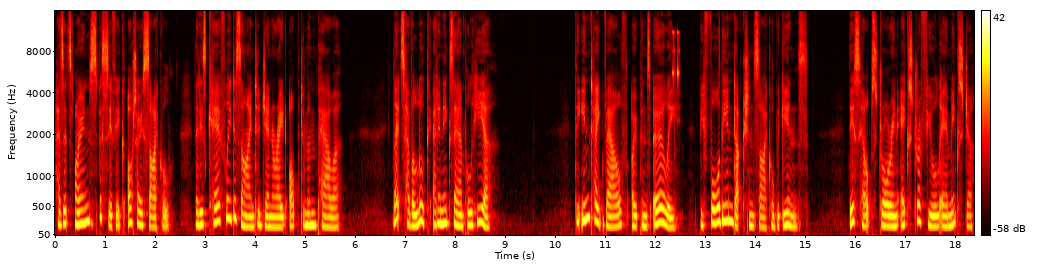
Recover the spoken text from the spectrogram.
has its own specific Otto cycle that is carefully designed to generate optimum power. Let's have a look at an example here. The intake valve opens early, before the induction cycle begins. This helps draw in extra fuel air mixture.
